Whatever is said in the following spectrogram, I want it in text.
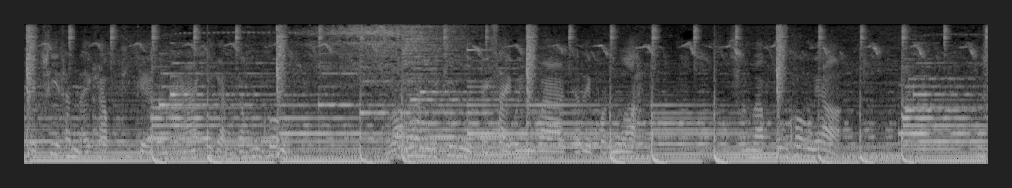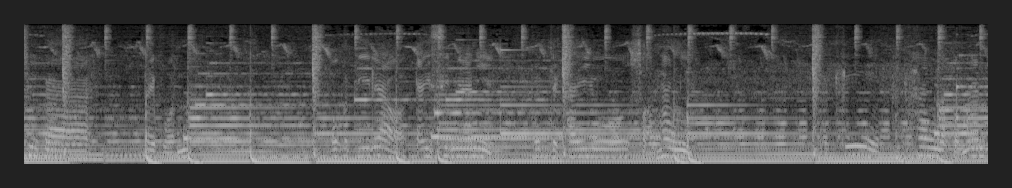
เอฟซีท่านใดครับที่เจอปัญหาคือกันกับลุงคงว่านั่นซึ่งไปใส่เบิ่งว่าจะได้ผลบ่สำหรับลุงคงแล้วรู้สึกว่าได้ผลปกติแล้วไก่ซีแม่นี่เพิ่นจะไข่อยู่สองห้างนี่คือห้างละประมาณ20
